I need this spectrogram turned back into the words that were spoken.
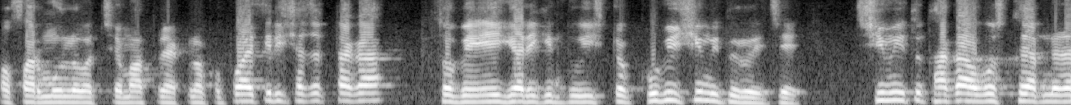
অফার মূল্য হচ্ছে মাত্র এক লক্ষ পঁয়ত্রিশ হাজার টাকা। তবে এই গাড়ি কিন্তু স্টক খুবই সীমিত রয়েছে। সীমিত থাকা অবস্থায় আপনারা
